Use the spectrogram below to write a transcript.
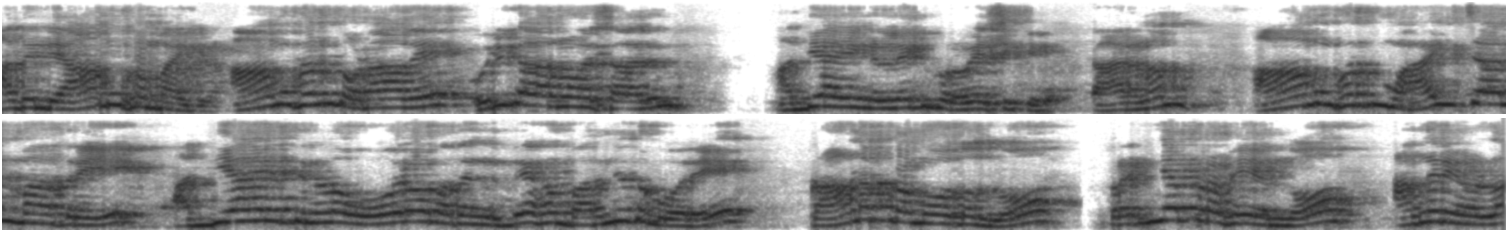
അതിന്റെ ആമുഖം വായിക്കണം. ആമുഖം തൊടാതെ ഒരു കാരണവശാലും അധ്യായങ്ങളിലേക്ക് പ്രവേശിക്കുക. കാരണം ആമുഖം വായിച്ചാൽ മാത്രമേ അധ്യായത്തിലുള്ള ഓരോ പദങ്ങൾ ഇദ്ദേഹം പറഞ്ഞതുപോലെ പ്രാണപ്രമോദമെന്നോ പ്രജ്ഞപ്രഭയെന്നോ അങ്ങനെയുള്ള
